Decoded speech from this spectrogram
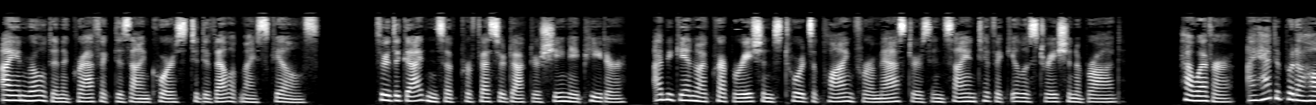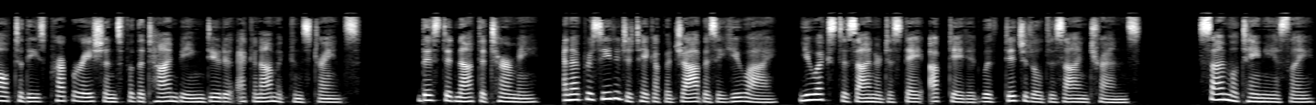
I enrolled in a graphic design course to develop my skills. Through the guidance of Professor Dr. Shine Peter, I began my preparations towards applying for a master's in scientific illustration abroad. However, I had to put a halt to these preparations for the time being due to economic constraints. This did not deter me, and I proceeded to take up a job as a UI, UX designer to stay updated with digital design trends. Simultaneously,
